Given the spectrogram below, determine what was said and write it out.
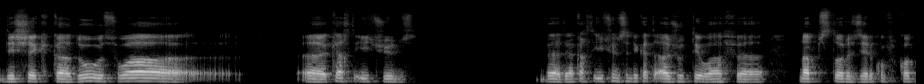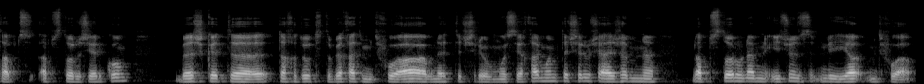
des chèques cadeaux soit carte iTunes بعد la carte iTunes اللي كتاجوتيوها في l'App Store ديالكم في ال compte App Store ديالكم باش كتاخدو تطبيقات مدفوعة ولا تشريو الموسيقى المهم تشريو شي حاجة من l'App Store ولا من iTunes اللي هي مدفوعة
